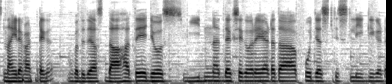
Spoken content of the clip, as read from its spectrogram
ස්නයිඩ කට්ට එක. මොකද දෙස් දාහතේ ජෝස් වීඩන් අධ්‍යක්ෂකවරයට තාපු ජස්ටිස් ලීගිකට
